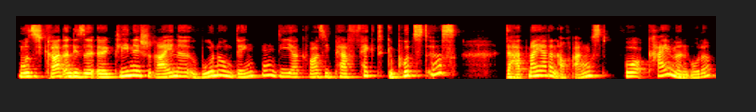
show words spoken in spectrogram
Muss ich gerade an diese äh, klinisch reine Wohnung denken, die ja quasi perfekt geputzt ist. Da hat man ja dann auch Angst vor Keimen, oder?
